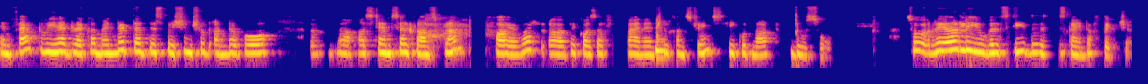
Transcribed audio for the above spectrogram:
In fact, we had recommended that this patient should undergo a stem cell transplant. However, uh, because of financial constraints, he could not do so. So rarely you will see this kind of picture.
